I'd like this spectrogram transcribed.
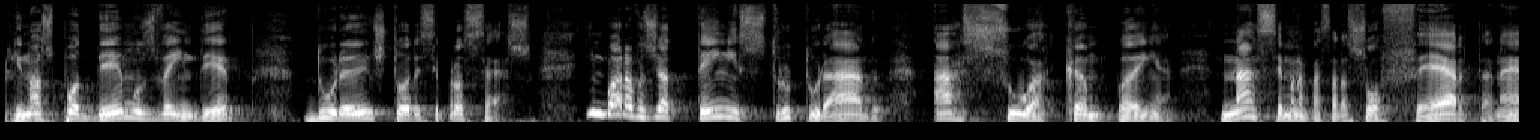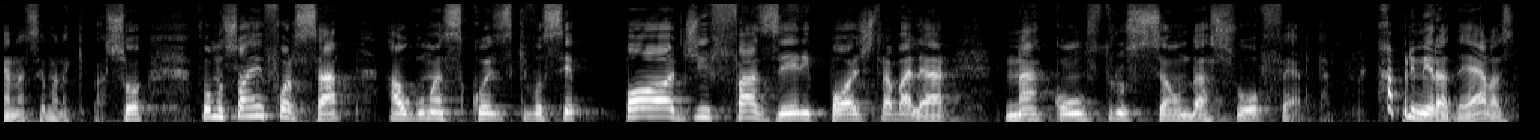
que nós podemos vender durante todo esse processo. Embora você já tenha estruturado a sua campanha na semana passada, a sua oferta, né, na semana que passou, vamos só reforçar algumas coisas que você pode fazer e pode trabalhar na construção da sua oferta. A primeira delas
